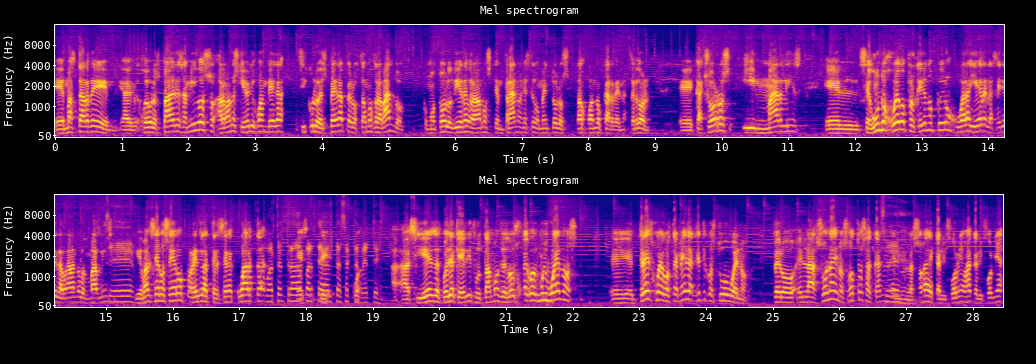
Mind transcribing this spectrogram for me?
eh, más tarde, el juego de los padres, amigos, Armando Esquivel y Juan Vega, círculo de espera, pero estamos grabando. Como todos los viernes, grabamos temprano. En este momento los están jugando Cardenal, perdón, eh, Cachorros y Marlins. El segundo juego, porque ellos no pudieron jugar ayer en la serie, la van ganando los Marlins. Y van 0-0 por ahí de la tercera, cuarta. Cuarta entrada, parte este, alta, exactamente. Así es, después de que ayer disfrutamos de dos juegos muy buenos. Eh, tres juegos, también el Atlético estuvo bueno. Pero en la zona de nosotros, acá en, en la zona de California, Baja California,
